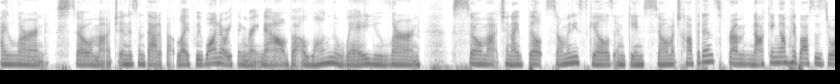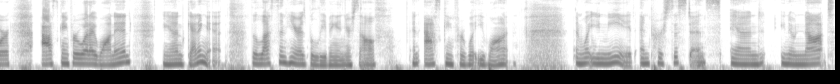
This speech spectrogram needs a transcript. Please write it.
I learned so much. And isn't that about life? We want everything right now, but along the way, you learn so much. And I built so many skills and gained so much confidence from knocking on my boss's door, asking for what I wanted, and getting it. The lesson here is believing in yourself and asking for what you want and what you need and persistence and you know not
